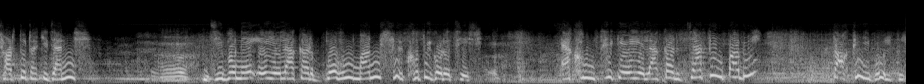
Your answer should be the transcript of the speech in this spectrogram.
শর্তটা কি জানিস? জীবনে এই এলাকার বহু মানুষের ক্ষতি করেছিস। এখন থেকে এই এলাকার যাকেই পাবি তাকেই বলবি।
